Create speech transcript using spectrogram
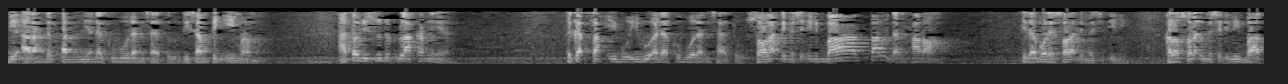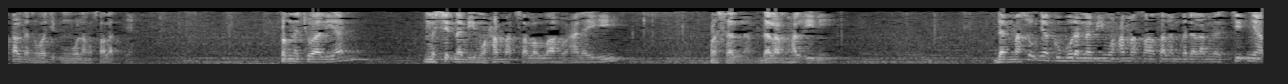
di arah depan ini ada kuburan satu di samping imam. Atau di sudut belakangnya dekat saf ibu-ibu ada kuburan satu. Sholat di masjid ini batal dan haram. Tidak boleh sholat di masjid ini. Kalau sholat di masjid ini batal dan wajib mengulang sholatnya. Pengecualian masjid Nabi Muhammad Sallallahu Alaihi Wasallam dalam hal ini. Dan masuknya kuburan Nabi Muhammad SAW ke dalam masjidnya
